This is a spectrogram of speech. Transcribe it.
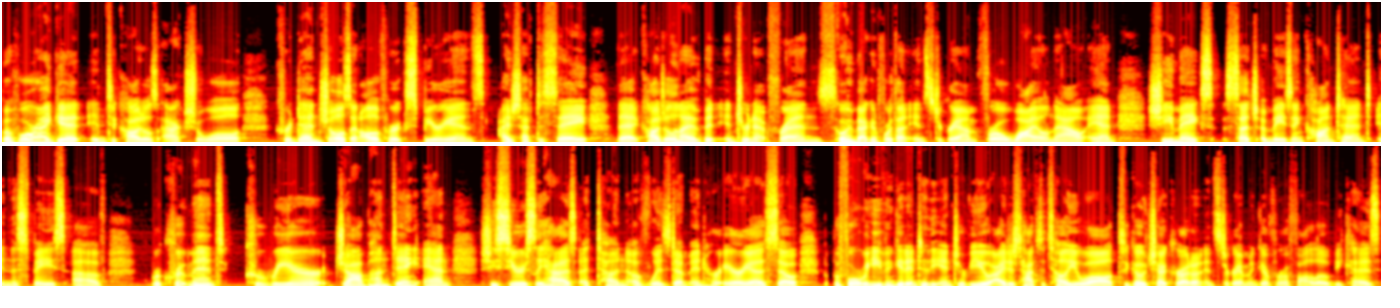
Before I get into Kajal's actual credentials and all of her experience, I just have to say that Kajal and I have been internet friends going back and forth on Instagram for a while now, and she makes such amazing content in the space of recruitment, career, job hunting, and she seriously has a ton of wisdom in her area. So before we even get into the interview, I just have to tell you all to go check her out on Instagram and give her a follow because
